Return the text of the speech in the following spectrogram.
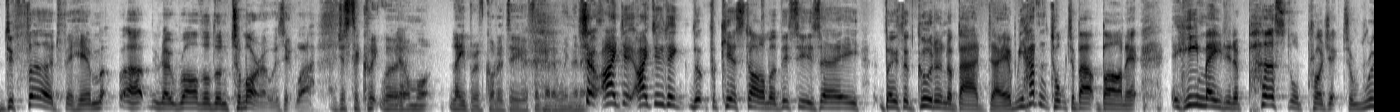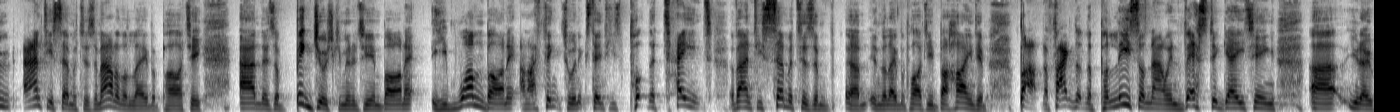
deferred for him, uh, you know, rather than tomorrow, as it were. And just a quick word yeah. on what Labour have got to do if they're going to win the next. So I do, I do think that for Keir Starmer, this is a both a good and a bad day. And we haven't talked about Barnet. He made it a personal project to root anti-Semitism out of the Labour Party, and there's a big Jewish community in Barnet. He won Barnet, and I think to an extent he's put the taint of anti-Semitism um, in the Labour Party behind him. But the fact that the police are now investigating, uh, you know,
